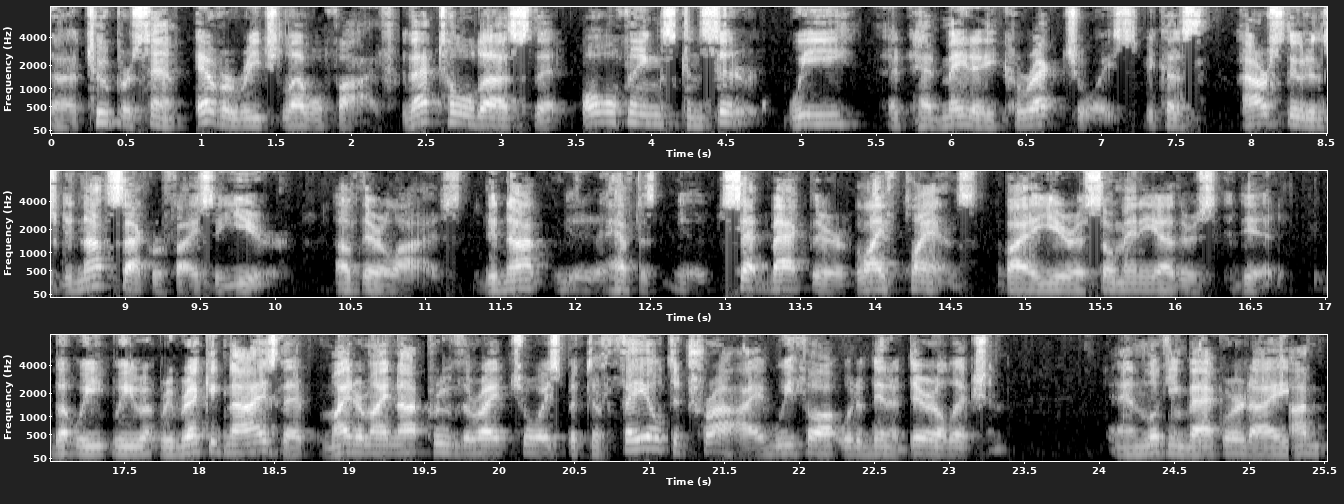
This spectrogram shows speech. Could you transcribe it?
uh, 2% ever reached level 5. That told us that all things considered, we had made a correct choice because our students did not sacrifice a year of their lives, did not have to set back their life plans by a year as so many others did but we, we, we recognize that might or might not prove the right choice, but to fail to try, we thought would have been a dereliction. And looking backward, I, I'm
